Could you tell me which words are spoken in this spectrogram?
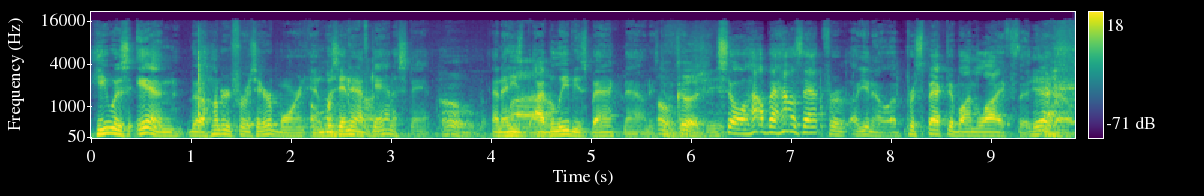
He was in the 101st Airborne and was in Afghanistan. Oh. and he's I believe he's back now. And he's Oh, good. So how how's that for uh, you know a perspective on life that Yeah. you know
